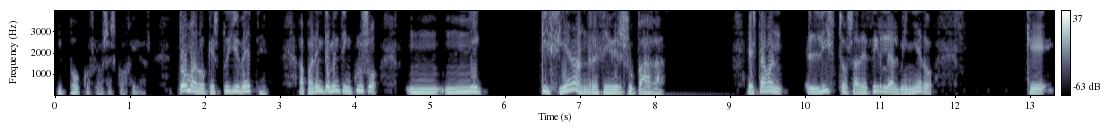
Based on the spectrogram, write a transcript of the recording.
y pocos los escogidos. Toma lo que es tuyo y vete. Aparentemente incluso ni quisieran recibir su paga. Estaban listos a decirle al viñedo que,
